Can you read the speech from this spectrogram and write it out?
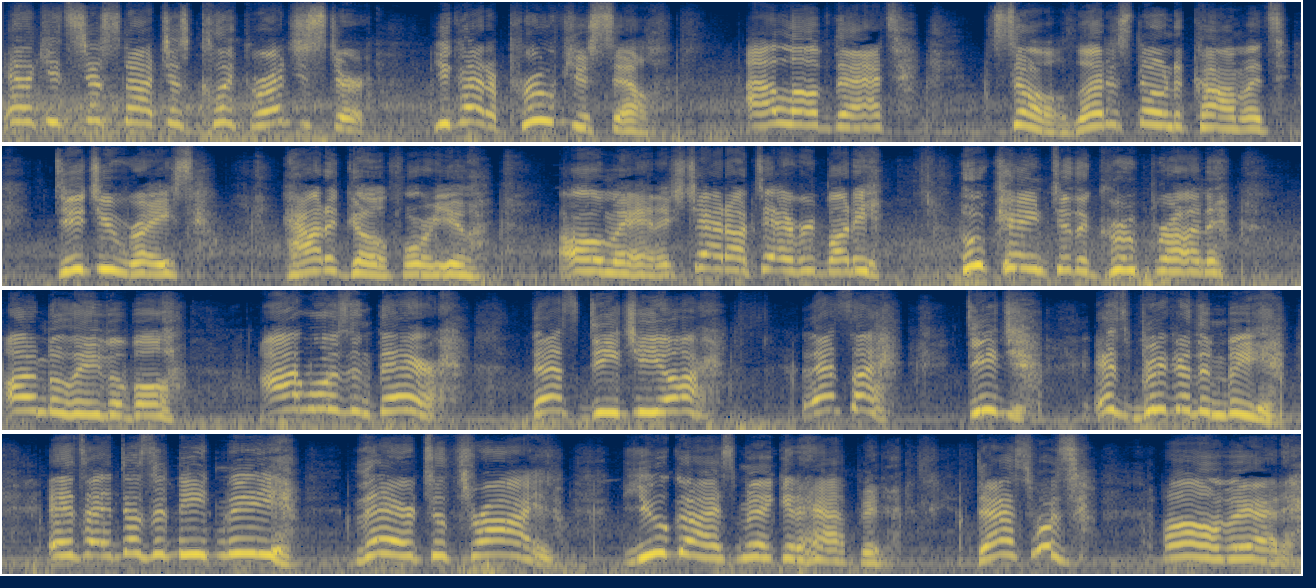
Like it's just not just click register. You gotta prove yourself. I love that. So let us know in the comments, did you race? How'd it go for you? Oh man, and shout out to everybody who came to the group run. Unbelievable. I wasn't there. That's DGR. That's like, DG, it's bigger than me. It's, it doesn't need me there to thrive. You guys make it happen. That's what's, oh man,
